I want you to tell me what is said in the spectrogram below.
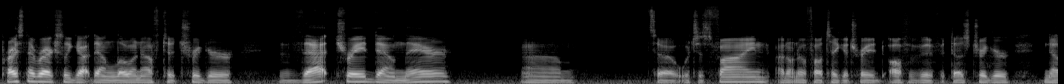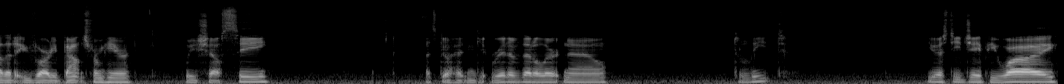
Price never actually got down low enough to trigger that trade down there. Um, so, which is fine. I don't know if I'll take a trade off of it if it does trigger now that you've already bounced from here. We shall see. Let's go ahead and get rid of that alert now. Delete. USD JPY.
